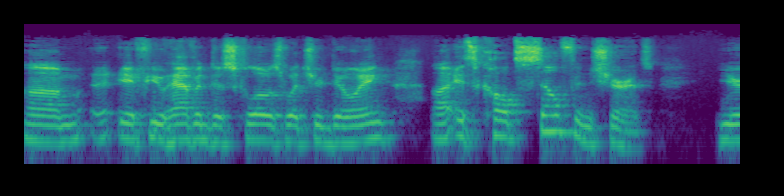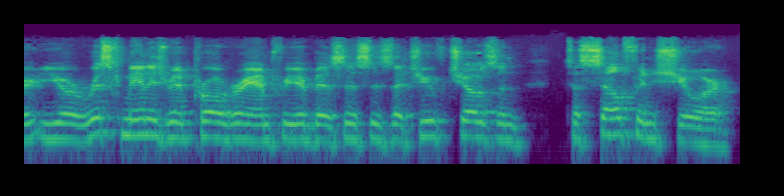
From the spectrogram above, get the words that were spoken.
um, if you haven't disclosed what you're doing. Uh, it's called self insurance. Your, your risk management program for your business is that you've chosen to self insure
